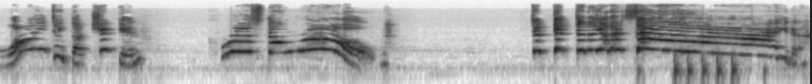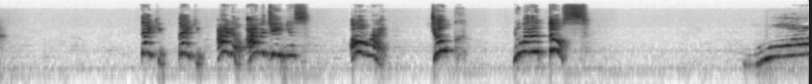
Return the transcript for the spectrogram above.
Why did the chicken cross the road? To get to the other side. Thank you, thank you. I know, I'm a genius. All right. Joke número dos. Walk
